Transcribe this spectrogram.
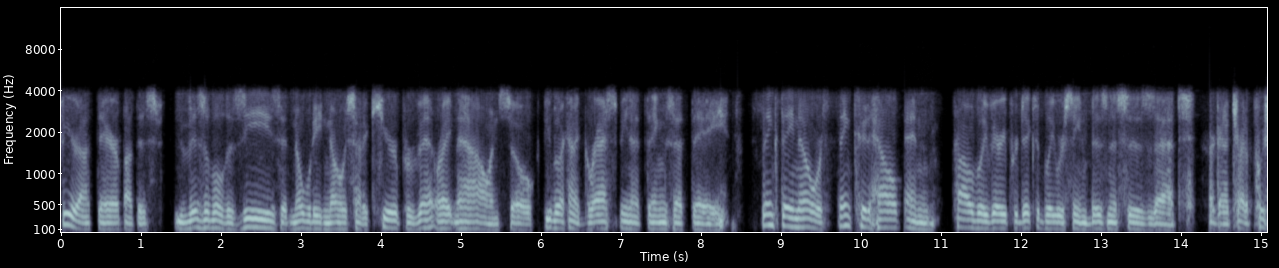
fear out there about this invisible disease that nobody knows how to cure, prevent right now. And so people are kind of grasping at things that they think they know or think could help. And probably very predictably, we're seeing businesses that are going to try to push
